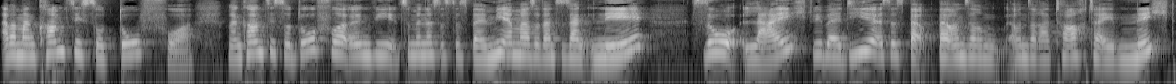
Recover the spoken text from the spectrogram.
aber man kommt sich so doof vor. Man kommt sich so doof vor, irgendwie, zumindest ist es bei mir immer so, dann zu sagen, nee, so leicht wie bei dir ist es bei, bei unserem, unserer Tochter eben nicht,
